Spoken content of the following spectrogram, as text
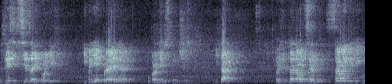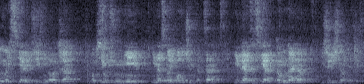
Здесь все за и против, и принять правильное управленческое решение. Итак, по результатам оценки самой критикуемой сферой в жизни волокжан, по всеобщему мнению и на основе полученных оценок, является сфера коммунального и жилищного хозяйства.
